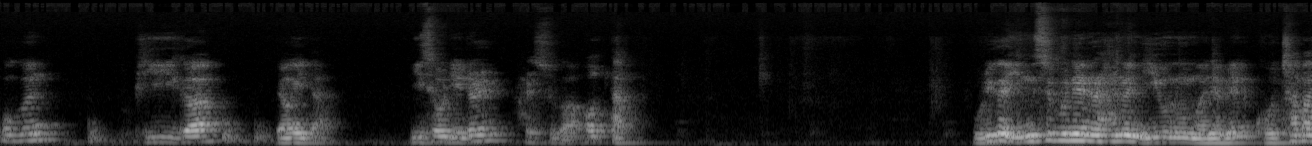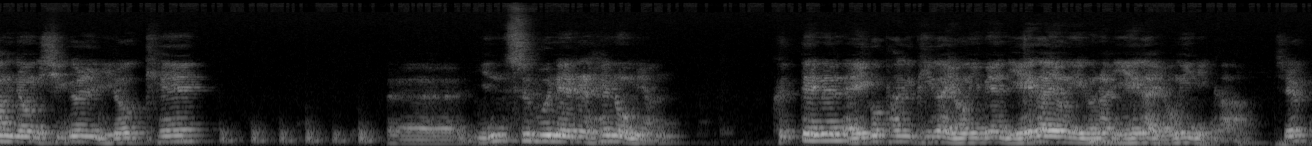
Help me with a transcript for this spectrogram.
혹은 B가 0이다. 이 소리를 할 수가 없다. 우리가 인수분해를 하는 이유는 뭐냐면 고차방 정식을 이렇게 어, 인수분해를 해놓으면 그때는 a 곱하기 b가 0이면 얘가 0이거나 얘가 0이니까 즉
